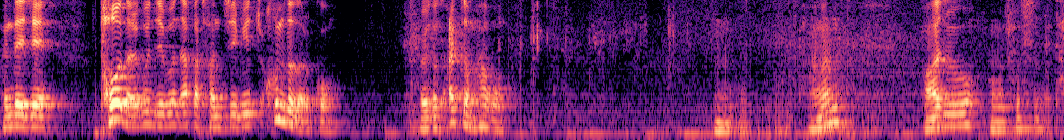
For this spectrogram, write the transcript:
근데 이제 더 넓은 집은 아까 전 집이 조금 더 넓고 여기도 깔끔하고 음, 방은 아주 어, 좋습니다.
